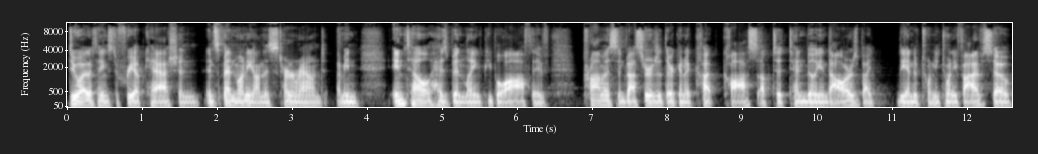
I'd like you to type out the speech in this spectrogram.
do other things to free up cash and, and spend money on this turnaround. I mean, Intel has been laying people off. They've promised investors that they're going to cut costs up to $10 billion by the end of 2025. So,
